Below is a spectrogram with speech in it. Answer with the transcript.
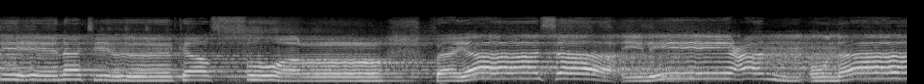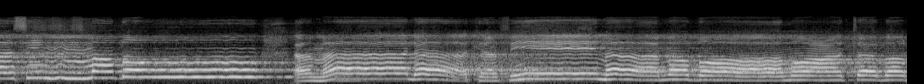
محاسن تلك الصور فيا سائلي عن أناس مضوا أما لك فيما مضى معتبر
